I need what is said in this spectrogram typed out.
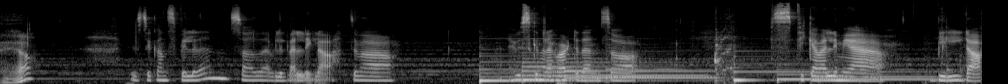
Ja. Hvis du kan spille den, så hadde jeg blitt veldig glad. Det var Jeg husker når jeg hørte den, så fikk jeg veldig mye bilder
